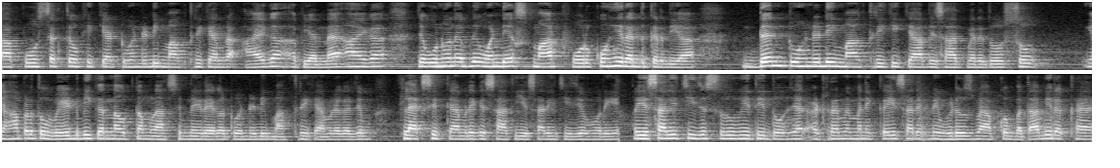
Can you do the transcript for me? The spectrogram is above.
आप पूछ सकते हो कि क्या two hundred D mark three camera आएगा अब या न आएगा? जब उन्होंने अपने one D X mark four को ही रद्द कर दिया then two hundred D mark three की क्या भी मेरे दोस्त? सो यहाँ पर तो वेट भी करना उतना मुनासिब नहीं रहेगा two hundred D mark three कैमरे का, जब फ्लैगशिप कैमरे के साथ ये सारी चीज़ें हो रही है। और ये सारी चीज़ें शुरू हुई थी 2018 में, मैंने कई सारे अपने वीडियोस में आपको बता भी रखा है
